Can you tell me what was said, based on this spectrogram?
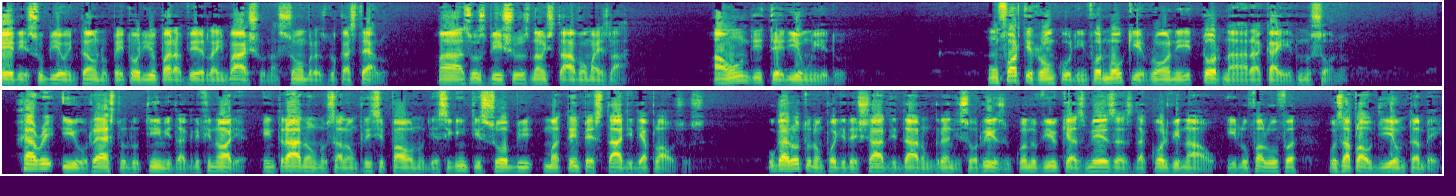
Ele subiu então no peitoril para ver lá embaixo, nas sombras do castelo. Mas os bichos não estavam mais lá. Aonde teriam ido? Um forte ronco lhe informou que Ronnie tornara a cair no sono. Harry e o resto do time da Grifinória entraram no salão principal no dia seguinte sob uma tempestade de aplausos. O garoto não pôde deixar de dar um grande sorriso quando viu que as mesas da Corvinal e Lufa-Lufa os aplaudiam também.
